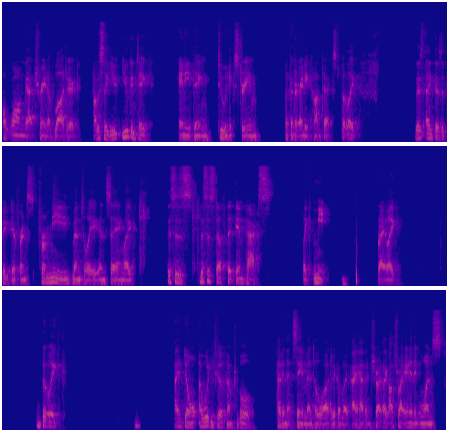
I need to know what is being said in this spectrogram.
along that train of logic, obviously you you can take anything to an extreme, like under any context. But like there's I think there's a big difference for me mentally in saying like this is this is stuff that impacts like me. Right? Like but like I don't I wouldn't feel comfortable having that same mental logic of like I haven't tried like I'll try anything once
